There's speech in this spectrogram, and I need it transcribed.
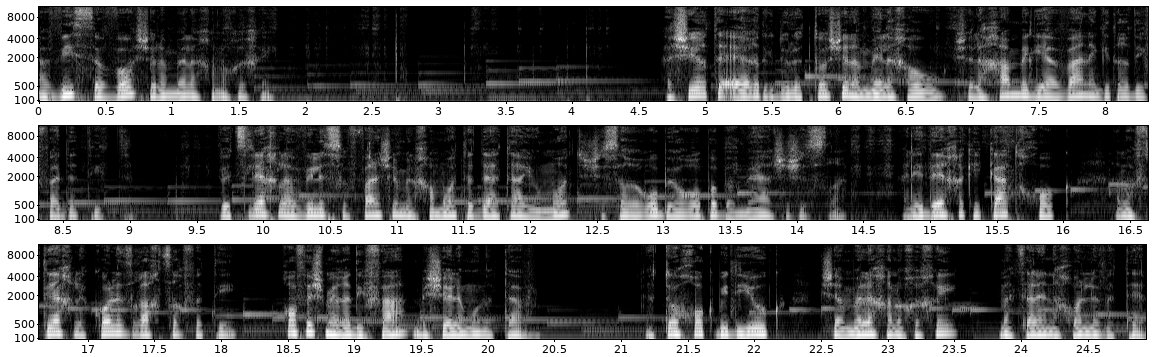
אבי סבו של המלך הנוכחי. השיר תיאר את גדולתו של המלך ההוא, שלחם בגאווה נגד רדיפה דתית, והצליח להביא לסופן של מלחמות הדת האיומות ששררו באירופה במאה ה-16, על ידי חקיקת חוק המבטיח לכל אזרח צרפתי חופש מרדיפה בשל אמונותיו. אותו חוק בדיוק שהמלך הנוכחי מצא לנכון לבטל.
